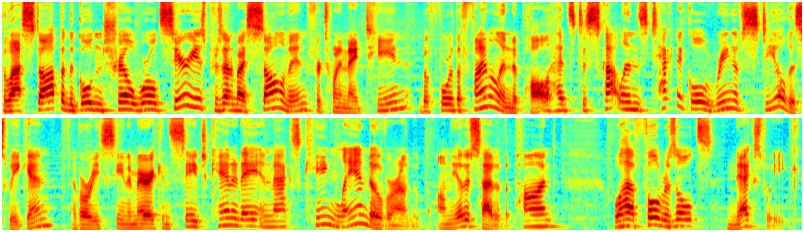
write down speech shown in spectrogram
The last stop at the Golden Trail World Series presented by Salomon for 2019 before the final in Nepal heads to Scotland's technical Ring of Steel this weekend. I've already seen American Sage Canaday and Max King land over on the, on the other side of the pond. We'll have full results next week.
